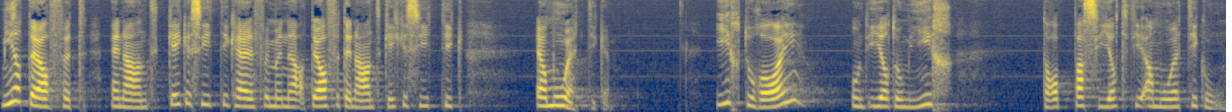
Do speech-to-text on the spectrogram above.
wir dürfen einander gegenseitig helfen, wir dürfen einander gegenseitig ermutigen. Ich durch euch und ihr durch mich, da passiert die Ermutigung.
